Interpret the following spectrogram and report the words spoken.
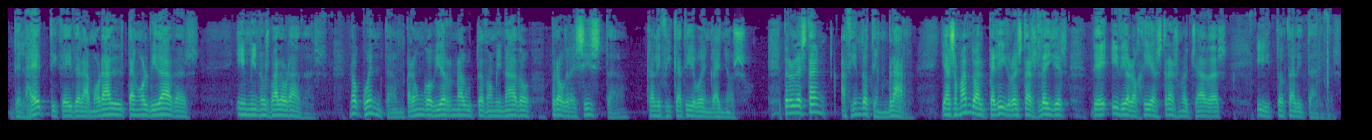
de la ética y de la moral tan olvidadas y minusvaloradas no cuentan para un gobierno autodominado progresista, calificativo engañoso. Pero le están haciendo temblar y asomando al peligro estas leyes de ideologías trasnochadas y totalitarias.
